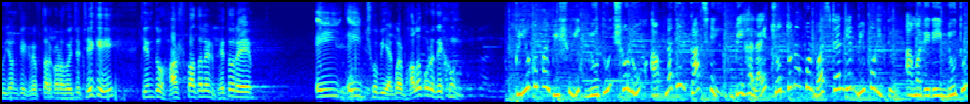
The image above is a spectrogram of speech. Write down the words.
দুজনকে গ্রেফতার করা হয়েছে ঠিকই, কিন্তু হাসপাতালের ভেতরে এই এই ছবি একবার ভালো করে দেখুন। প্রিয়গোপাল বিশুইর নতুন শোরুম আপনাদের কাছেই। বেহালায় চোদ্দ নম্বর বাস স্ট্যান্ডের বিপরীতে। আমাদের এই নতুন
